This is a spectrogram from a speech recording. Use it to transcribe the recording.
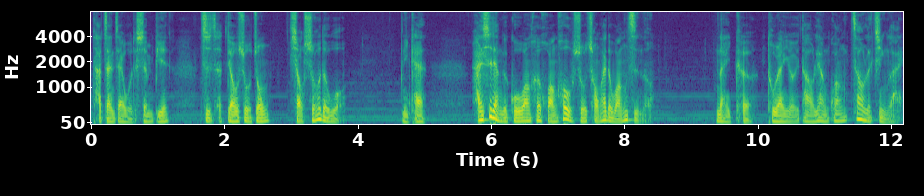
他站在我的身边，指着雕塑中小时候的我：“你看，还是两个国王和皇后所宠爱的王子呢。”那一刻，突然有一道亮光照了进来。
